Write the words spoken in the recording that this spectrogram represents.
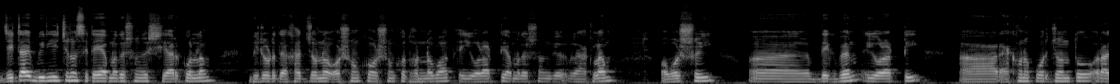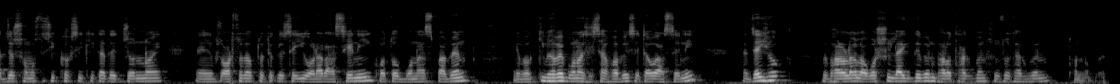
যেটাই বেরিয়েছিল সেটাই আপনাদের সঙ্গে শেয়ার করলাম। ভিডিওটা দেখার জন্য অসংখ্য অসংখ্য ধন্যবাদ। এই অর্ডারটি আপনাদের সঙ্গে রাখলাম। অবশ্যই দেখবেন এই অর্ডারটি। আর এখনও পর্যন্ত রাজ্যের সমস্ত শিক্ষক শিক্ষিকাদের জন্যই অর্থ দপ্তর থেকে সেই অর্ডার আসেনি, কত বোনাস পাবেন এবং কীভাবে বোনাস হিসাব হবে সেটাও আসেনি। যাই হোক, ভালো লাগলে অবশ্যই লাইক দেবেন, ভালো থাকবেন, সুস্থ থাকবেন, ধন্যবাদ।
